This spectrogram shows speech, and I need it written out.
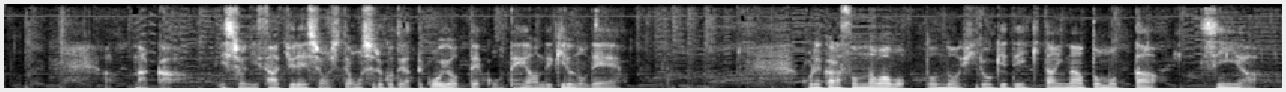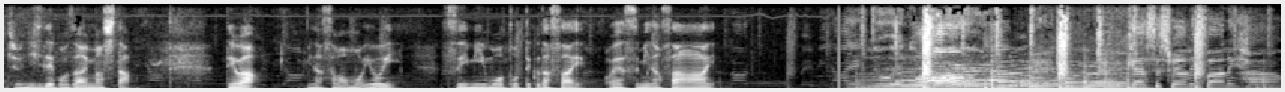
なんか一緒にサーキュレーションして面白いことやってこうよってこう提案できるのでこれからそんな輪をどんどん広げていきたいなと思った深夜12時でございました。では皆様も良い睡眠をとってください。おやすみなさい。It's really funny how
